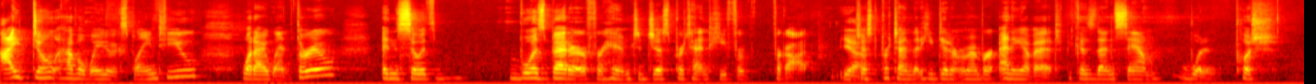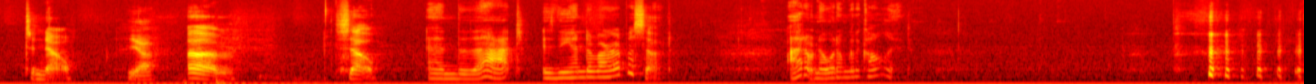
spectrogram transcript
I don't have a way to explain to you what I went through, and so it's was better for him to just pretend he for, forgot, Yeah. just pretend that he didn't remember any of it, because then Sam wouldn't push to know. yeah. Um, so, and that is the end of our episode. I don't know what I'm gonna call it.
